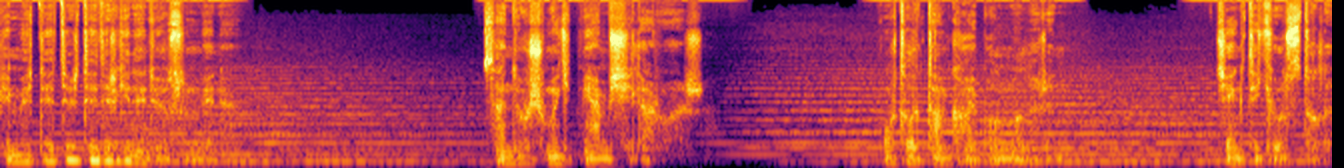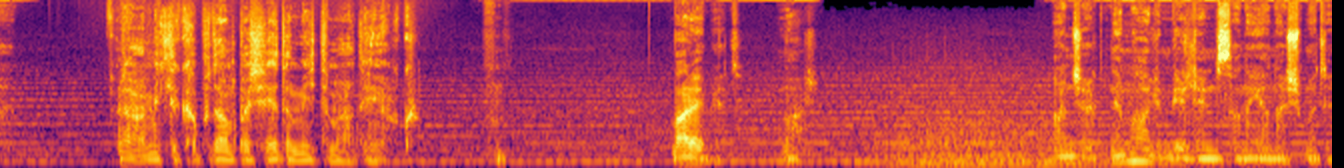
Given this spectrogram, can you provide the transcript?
Bir müddettir tedirgin ediyorsun beni. Sende hoşuma gitmeyen bir şeyler var. Ortalıktan kaybolmaların, Cenk'teki ustalığı. Rahmetli Kapıdan Paşa'ya da mı itimadın yok? Var elbet, var. Ancak ne malum birilerinin sana yanaşmadı.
